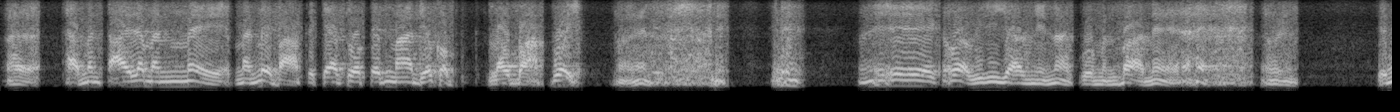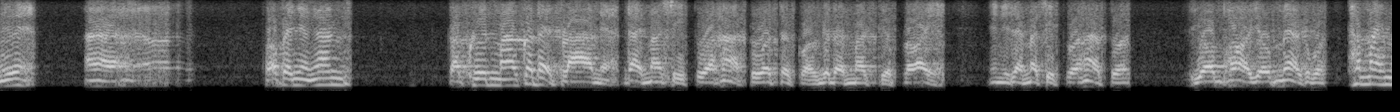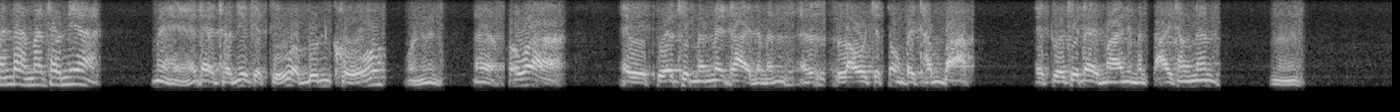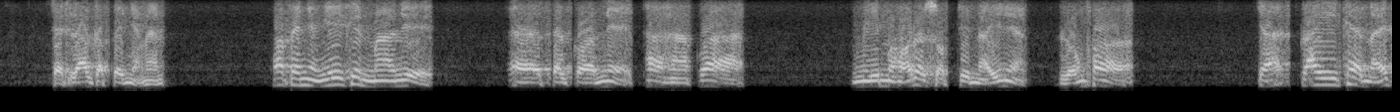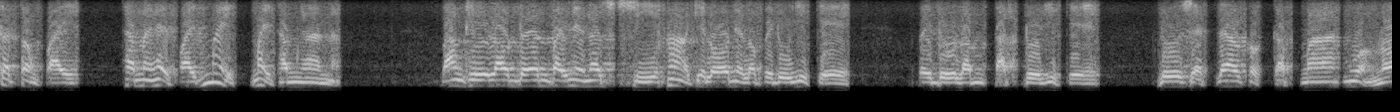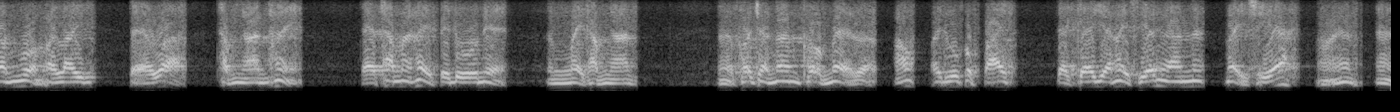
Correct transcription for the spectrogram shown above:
เออถ้ามันตายแล้วมันไม่ มันไม่บาปแต่แกตัวเป็นมา เดี๋ยวก็เราบาปด้วย เอ๊เขาว่าวิทยานี่น่ากลัวมันบ้าแน่ทีนี้อพอเป็นอย่างนั้น กลับคืนมาก็ได้ปลาเนี่ย ได้มาสี่ตัวห้าตัวแต่ก่อนก็ได้มาเกือบร้อยนี่ได้มาสิบตัวห้าตัวยอมพ่อยอมแม่ก็บอกทำไมมันได้มาเท่าเนี้ยแม่ได้เท่านี้ก็ถือว่าบุญโขเหมือนนั้นเพราะว่า ไอ้ตัวที่มันไม่ได้นะมันเราจะต้องไปทำบาปไอ้ตัวที่ได้มาเนี่ยมันตายทั้งนั้น อืม เสร็จแล้วก็เป็นอย่างนั้น ถ้าเป็นอย่างนี้ขึ้นมานี่แต่ก่อนเนี่ย ถ้าหากว่ามีมหรสพที่ไหนเนี่ย หลวงพ่อ จะไกลแค่ไหนก็ต้องไปถ้าไม่ให้ไปไม่ไม่ทำงานนะ บางทีเราเดินไปเนี่ยนะสี่ห้ากิโลเนี่ยเราไปดูยี่เก ไปดูลำตัดดูยี่เก ดูเสร็จแล้วก็กลับมาง่วงนอนง่วงอะไร แต่ว่าทำงานให้ แต่ถ้าไม่ให้ไปดูเนี่ยไม่ทำงานเพราะฉะนั้นพ่อแม่ก็เอาไปดูก็ไป แต่แกอย่าให้เสียงานนะไม่เสียอ่า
